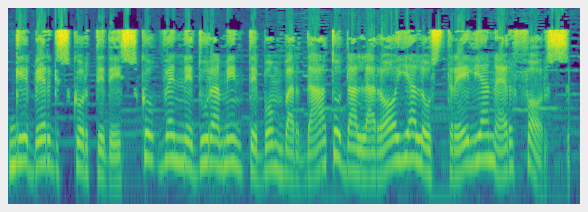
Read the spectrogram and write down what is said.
Gebergscore tedesco venne duramente bombardato dalla Royal Australian Air Force.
